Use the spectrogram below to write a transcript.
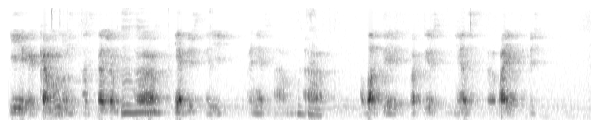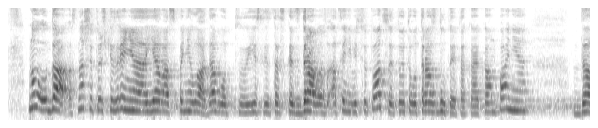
и кому нужна, скажем, угу. э, необычная, конечно, да. Латвия или Латвия нет военных ну да, с нашей точки зрения я вас поняла, да, вот если, так сказать, здраво оценивать ситуацию, то это вот раздутая такая компания. Да,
